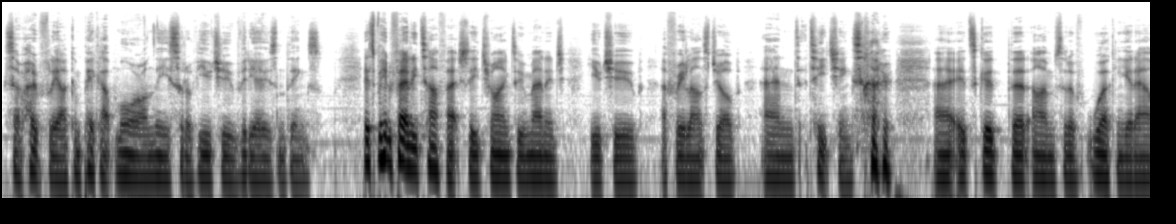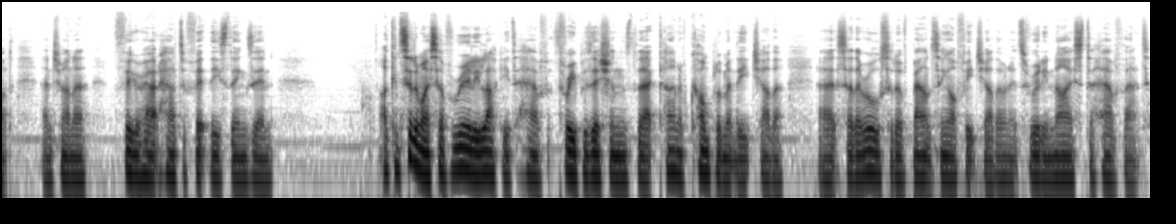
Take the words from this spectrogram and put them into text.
So hopefully I can pick up more on these sort of YouTube videos and things. It's been fairly tough actually trying to manage YouTube, a freelance job, and teaching. So uh, it's good that I'm sort of working it out and trying to figure out how to fit these things in. I consider myself really lucky to have three positions that kind of complement each other. Uh, so they're all sort of bouncing off each other, and it's really nice to have that.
